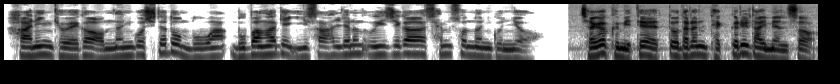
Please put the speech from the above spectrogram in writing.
한인 교회가 없는 곳이라도 무방- 무방하게 이사하려는 의지가 샘솟는군요. 제가 그 밑에 또 다른 댓글을 달면서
